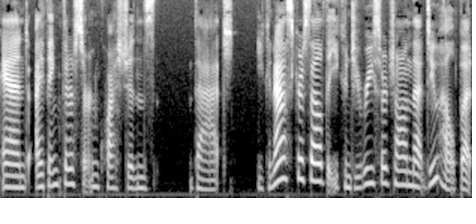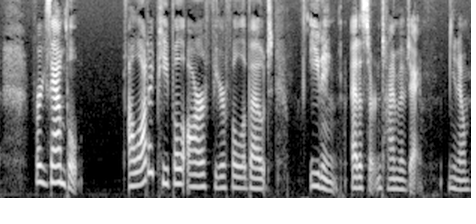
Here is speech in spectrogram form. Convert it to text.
And I think there are certain questions that you can ask yourself, that you can do research on that do help. But for example, a lot of people are fearful about eating at a certain time of day. You know,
